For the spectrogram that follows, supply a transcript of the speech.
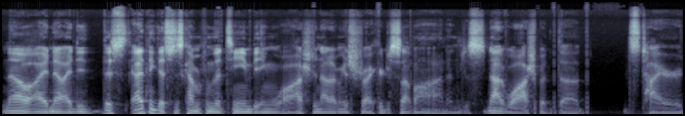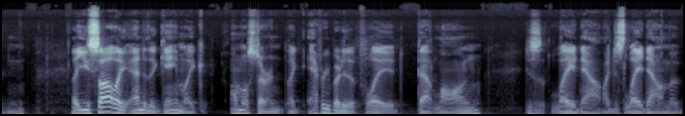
No, I know. I did this. I think that's just coming from the team being washed and not having a striker to sub on, and just not washed, but uh, just tired. And like you saw, like end of the game, like almost our like everybody that played that long just laid down, like just laid down on the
